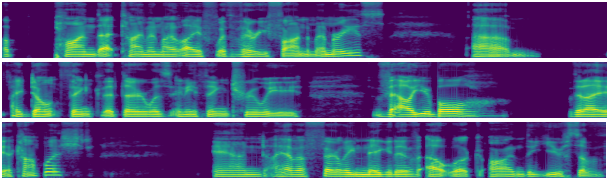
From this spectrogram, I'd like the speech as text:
upon that time in my life with very fond memories. Um, I don't think that there was anything truly valuable that I accomplished. And I have a fairly negative outlook on the use of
